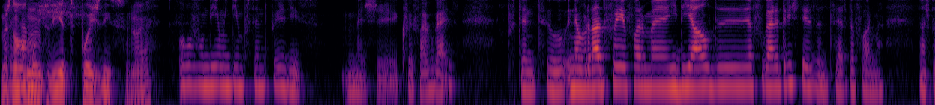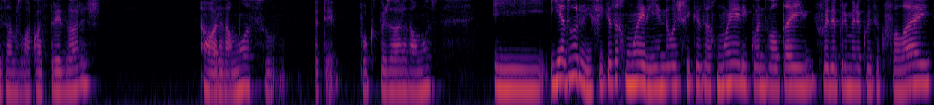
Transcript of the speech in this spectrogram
mas não houve muito dia depois disso, não é? Houve um dia muito importante depois disso, mas eh, que foi Five Guys. Portanto, na verdade foi a forma ideal de afogar a tristeza, de certa forma. Nós passámos lá quase três horas, à hora de almoço, até pouco depois da hora de almoço, e, e é duro, e ficas a remoer, e ainda hoje ficas a remoer, e quando voltei foi da primeira coisa que falei,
